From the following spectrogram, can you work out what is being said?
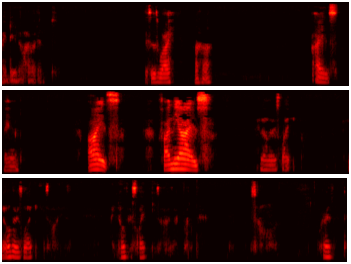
I do know how it ends. This is why. Uh huh. Eyes, man. Eyes. Find the eyes. you know there's light. I know there's light in these eyes. I know there's light in these eyes. I put it there. So, where is it?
